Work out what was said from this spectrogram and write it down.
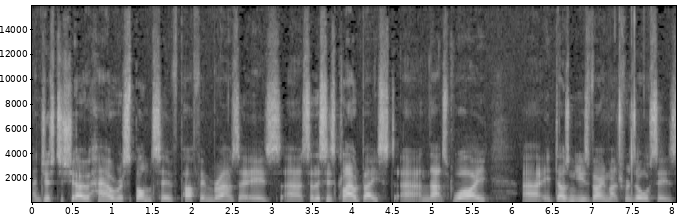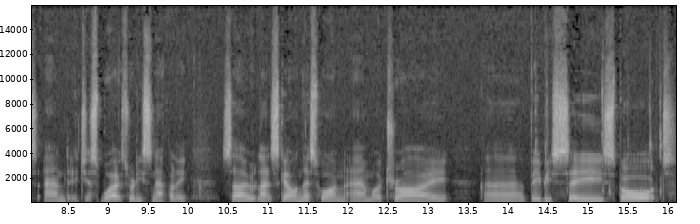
and just to show how responsive Puffin browser is. Uh, so this is cloud-based uh, and that's why uh, it doesn't use very much resources and it just works really snappily. So let's go on this one and we'll try uh, BBC Sport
